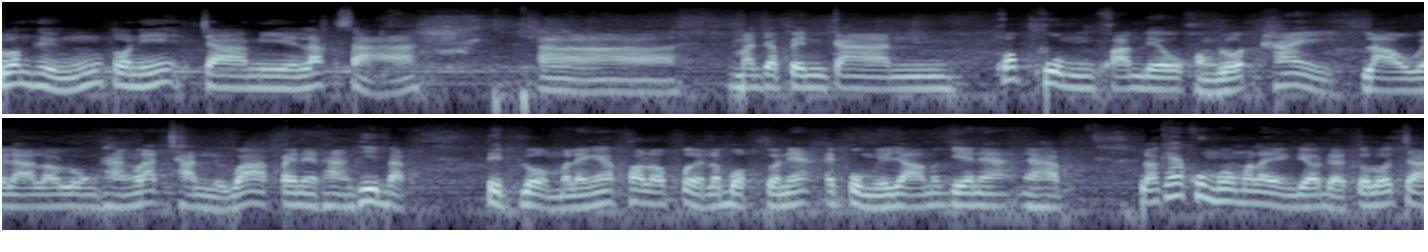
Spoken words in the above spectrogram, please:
รวมถึงตัวนี้จะมีรักษามันจะเป็นการควบคุมความเร็วของรถให้เราเวลาเราลงทางลาดชัน หรือว่าไปในทางที่แบบติดหล่มอะไรเงี้ยพอเราเปิดระบบตัวนี้ไอ้ปุ่มยาวๆเมื่อกี้เนี่ยนะครับเราแค่คุมพวงมาลัยอย่างเดียวเดี๋ยวตัวรถจะ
